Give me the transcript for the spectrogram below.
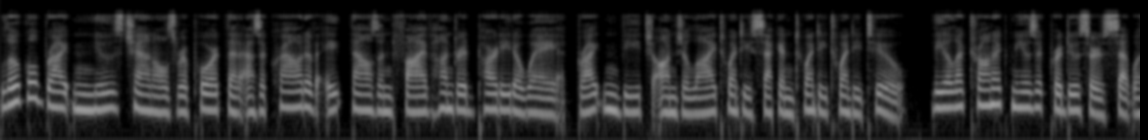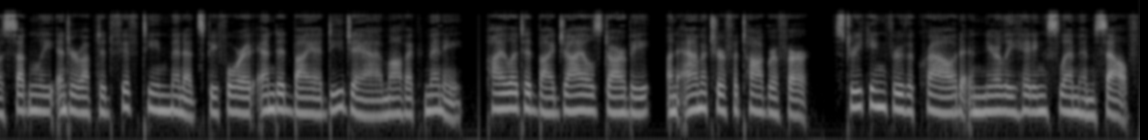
Local Brighton news channels report that as a crowd of 8,500 partied away at Brighton Beach on July 22, 2022, the electronic music producer's set was suddenly interrupted 15 minutes before it ended by a DJI Mavic Mini, piloted by Giles Darby, an amateur photographer, streaking through the crowd and nearly hitting Slim himself.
